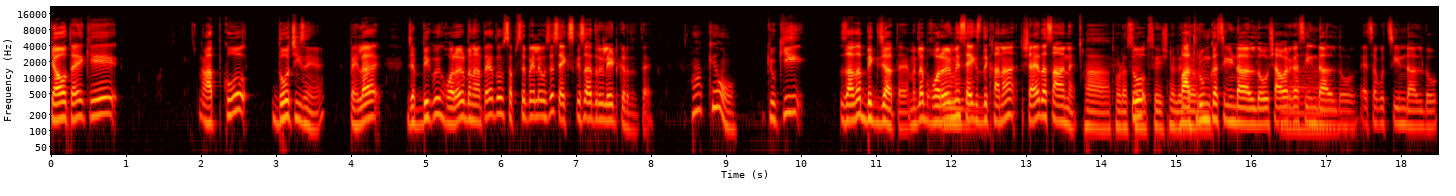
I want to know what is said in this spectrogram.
क्या होता है कि आपको दो चीज़ें हैं। पहला जब भी कोई हॉरर बनाता है तो सबसे पहले उसे सेक्स के साथ रिलेट कर देता है। हाँ क्यों? क्योंकि ज़्यादा बिक जाता है। मतलब हॉरर में सेक्स दिखाना शायद आसान है। हाँ थोड़ा तो बाथरूम का सीन डाल दो शावर हाँ, का सीन डाल दो ऐसा कुछ सीन डाल दो।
